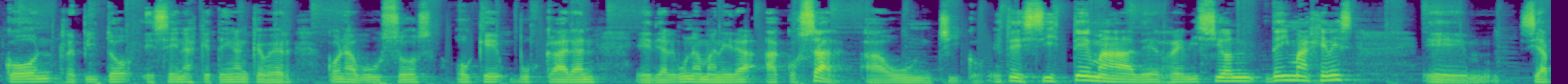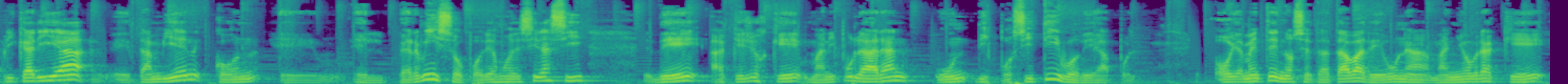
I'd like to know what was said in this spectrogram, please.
con, repito, escenas que tengan que ver con abusos o que buscaran de alguna manera acosar a un chico. Este sistema de revisión de imágenes eh, se aplicaría eh, también con eh, el permiso, podríamos decir así, de aquellos que manipularan un dispositivo de Apple. Obviamente no se trataba de una maniobra que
